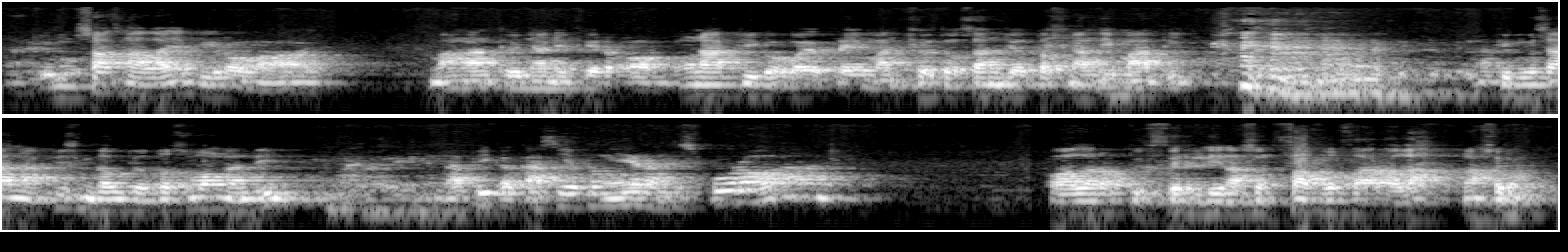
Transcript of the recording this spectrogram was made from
Nabi Musa salahnya biro mangan dunia nih Fir'aun. Nabi kok kayak preman jotosan jotos nganti mati. Nabi Musa Nabi sing tau jotos wong nganti. Tapi kekasih pangeran sepuro. Kalau Rabbi Firli langsung farolah langsung.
